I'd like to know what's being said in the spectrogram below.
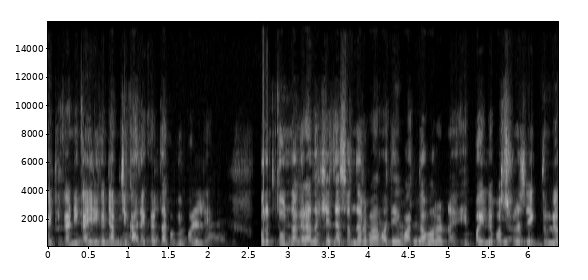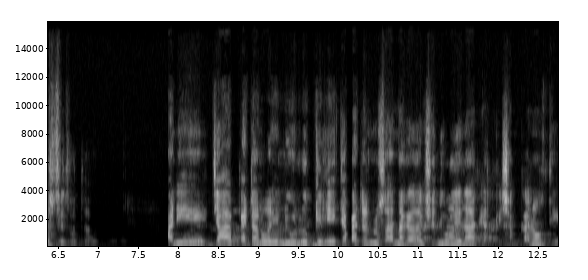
काही ठिकाणी काही ठिकाणी आमचे कार्यकर्ता कमी पडले. परंतु नगराध्यक्षाच्या संदर्भामध्ये वातावरण हे पहिल्यापासूनच एकदम व्यवस्थित होतं. आणि ज्या पॅटर्नवर ही निवडणूक गेली त्या पॅटर्ननुसार नगराध्यक्ष निवडून येणार यात काही शंका नव्हती.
